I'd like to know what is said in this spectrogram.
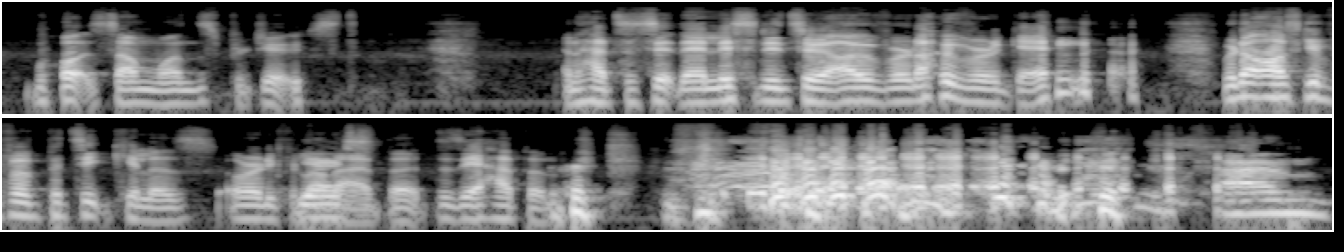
what someone's produced and had to sit there listening to it over and over again? We're not asking for particulars or anything like that, but does it happen? um,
